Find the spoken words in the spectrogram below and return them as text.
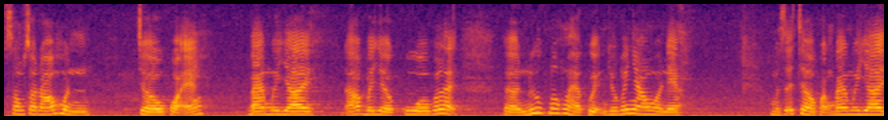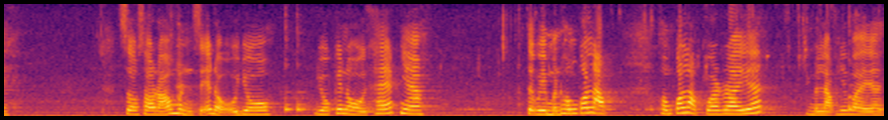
Xong sau đó mình chờ khoảng 30 giây. Đó, bây giờ cua với lại nước nó hòa quyện vô với nhau rồi nè mình sẽ chờ khoảng 30 giây. Sau sau đó mình sẽ đổ vô vô cái nồi khác nha. Tại vì mình không có lọc không có lọc qua rây á. Mình lọc như vậy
